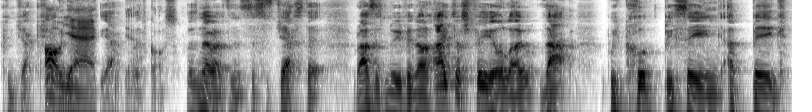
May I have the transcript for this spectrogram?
conjecture. Oh yeah, yeah, yeah, of course. There's no evidence to suggest that Raz is moving on. I just feel though that we could be seeing a big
